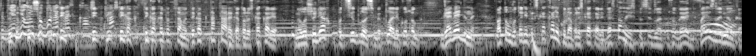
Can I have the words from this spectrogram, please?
Так я делаю еще более ты, крас- ты, каш- ты, ты, кашляю. как, ты как этот самый, ты как татары, которые скакали на лошадях, под седло себе клали кусок говядины, потом вот они прискакали, куда прискакали, достали здесь под седла кусок говядины, порезали мелко,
